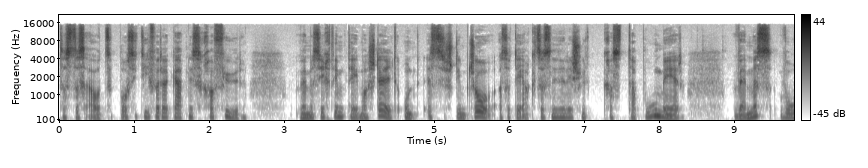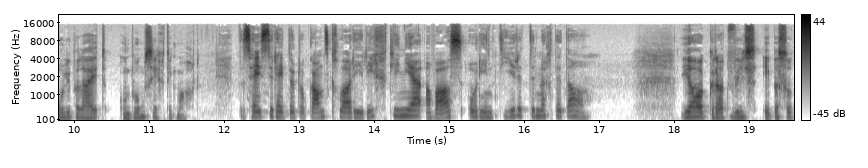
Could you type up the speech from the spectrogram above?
dass das auch zu positiven Ergebnissen führen kann wenn man sich dem Thema stellt. Und es stimmt schon, also die Akzessionieren ist heute kein Tabu mehr, wenn man es wohl überlegt und umsichtig macht. Das heisst, ihr habt dort ganz klare Richtlinien. An was orientiert ihr euch denn da? Ja, gerade weil es eben so ein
